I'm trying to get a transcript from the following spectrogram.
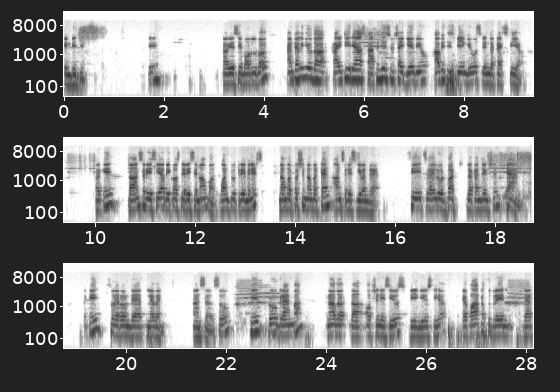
in digits. Okay. Now you see model work. I'm telling you the criteria, strategies which I gave you, how it is being used in the text here. Okay, the answer is here because there is a number, one, two, three minutes. Number question number 10, answer is given there. See, it's childhood, but the conjunction can. Okay, so around there, 11 answer. So here, pro grandma, another, the option is used, being used here. A part of the brain that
